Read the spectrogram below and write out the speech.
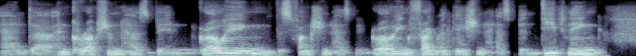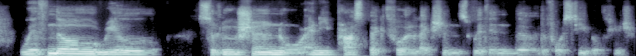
And, uh, and corruption has been growing, dysfunction has been growing, fragmentation has been deepening with no real solution or any prospect for elections within the, the foreseeable future.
